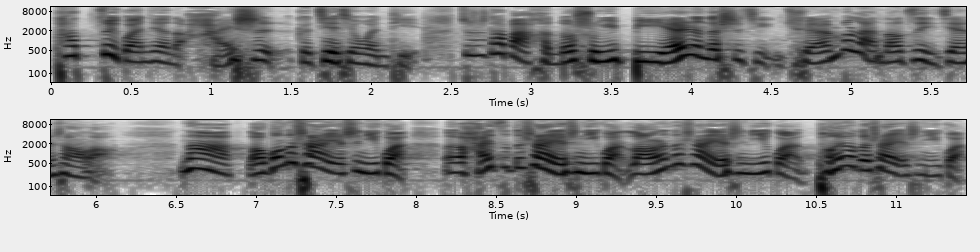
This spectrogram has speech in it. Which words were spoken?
他最关键的还是个界限问题，就是他把很多属于别人的事情全部揽到自己肩上了。那老公的事儿也是你管，呃，孩子的事儿也是你管，老人的事儿也是你管，朋友的事儿也是你管。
